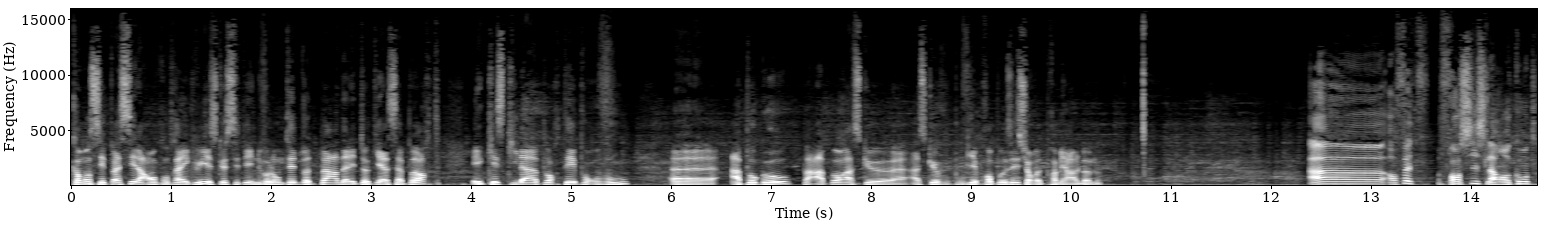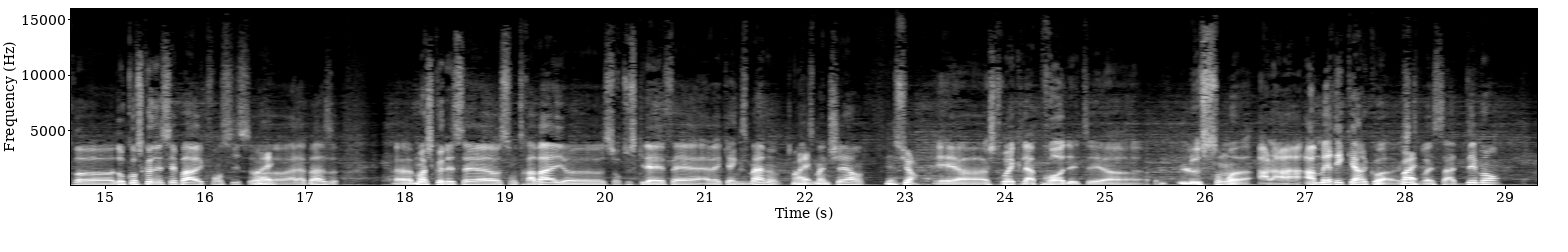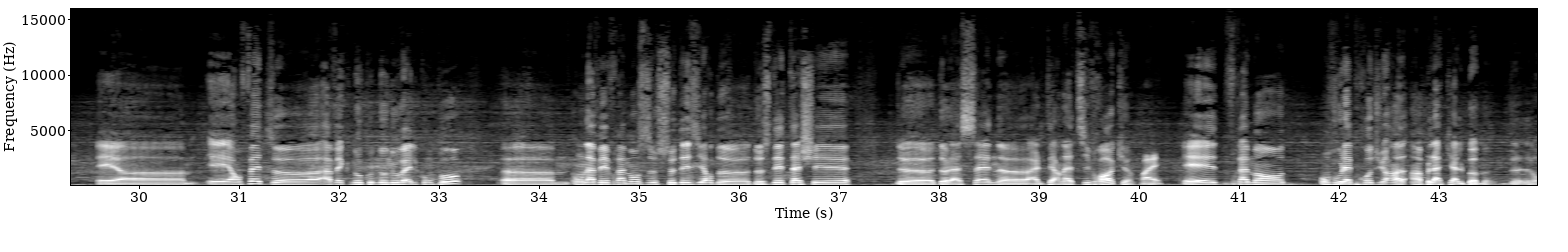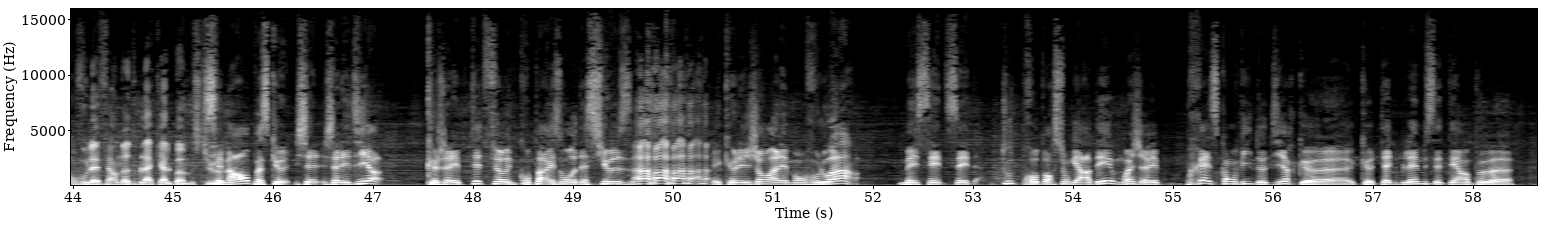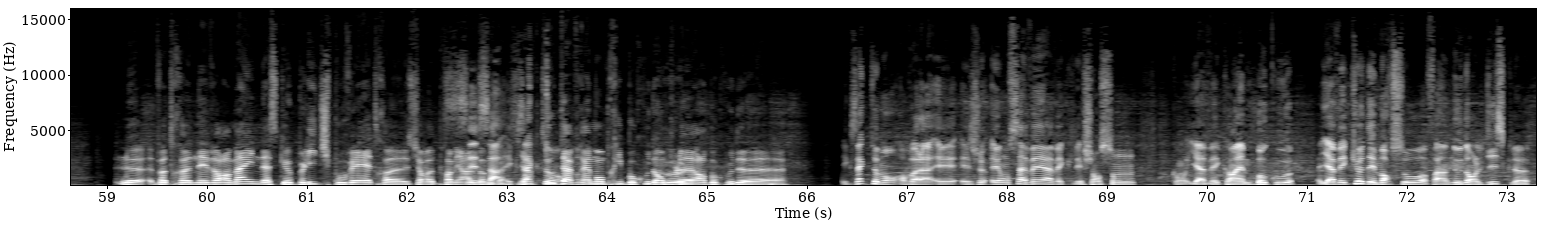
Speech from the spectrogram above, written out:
Comment s'est passée la rencontre avec lui? Est-ce que c'était une volonté de votre part d'aller toquer à sa porte? Et qu'est-ce qu'il a apporté pour vous à Pogo par rapport à ce que à ce que vous pouviez proposer sur votre premier album? En fait, Francis la rencontre. donc on se connaissait pas avec Francis Ouais. à la base. Euh, moi, je connaissais euh, son travail, euh, surtout ce qu'il avait fait avec Angsman, Ouais. Angsman Cher, Bien sûr. et euh, je trouvais que la prod était euh, le son euh, à la américain, quoi. Ouais. Je trouvais ça dément. Et euh, et en fait, euh, avec nos, nos nouvelles compos, euh, on avait vraiment ce, ce désir de, de se détacher de, de la scène euh, alternative rock Ouais. et vraiment on voulait produire un, un black album De- on voulait faire notre black album si tu C'est veux marrant parce que j'allais dire que j'allais peut-être faire une comparaison audacieuse et que les gens allaient m'en vouloir, mais c'est toute proportion gardée. Moi, j'avais presque envie de dire que que Ted Blem c'était un peu euh, le votre Nevermind à ce que Bleach pouvait être euh, sur votre premier C'est album. ça, exactement. Tout a vraiment pris beaucoup d'ampleur, beaucoup de. exactement voilà et, et, je- et on savait avec les chansons qu'il y avait quand même beaucoup il y avait que des morceaux enfin nous dans le disque le-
